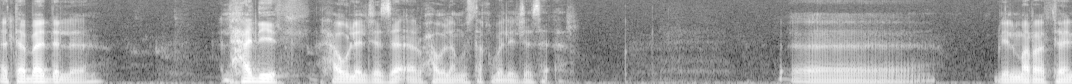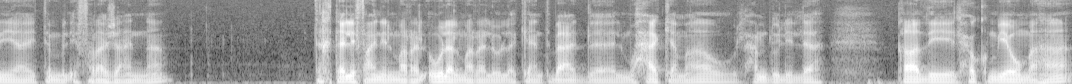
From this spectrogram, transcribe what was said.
نتبادل الحديث حول الجزائر وحول مستقبل الجزائر. آه، للمرة الثانية يتم الإفراج عنا. تختلف عن المرة الأولى. المرة الأولى كانت بعد المحاكمة والحمد لله قاضي الحكم يومها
